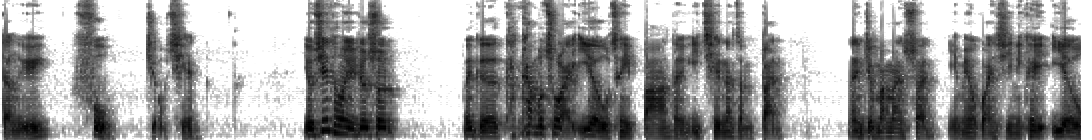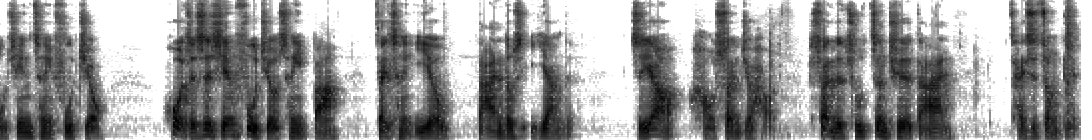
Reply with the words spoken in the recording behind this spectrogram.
等于负九千。有些同学就说，那个他看不出来一二五乘以八等于一千，那怎么办？那你就慢慢算也没有关系，你可以一二五先乘以负九，或者是先负九乘以八，再乘以一二五，答案都是一样的，只要好算就好了，算得出正确的答案才是重点。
